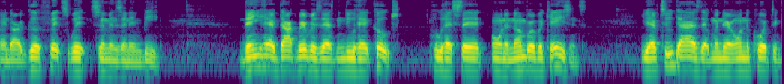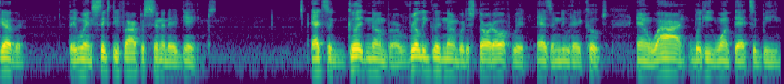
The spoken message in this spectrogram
and are good fits with Simmons and Embiid. Then you have Doc Rivers as the new head coach, who has said on a number of occasions you have two guys that when they're on the court together, they win 65% of their games. That's a good number, a really good number to start off with as a new head coach. And why would he want that to be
